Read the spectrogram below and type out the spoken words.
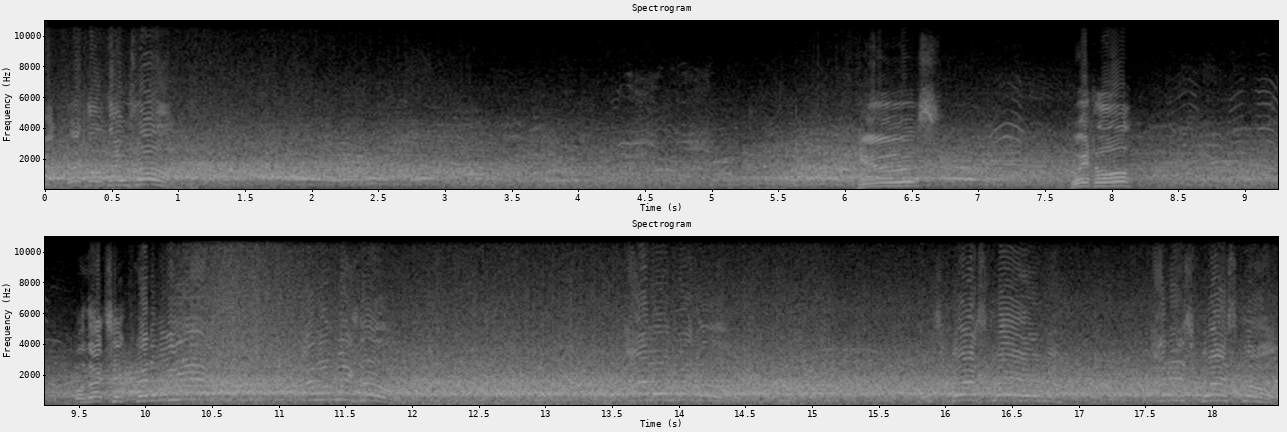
And Whittle goes on. Hughes. Whittle. Well, that's incredible. Yes! Alan Whittle! Alan Whittle! His first game and his first goal.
